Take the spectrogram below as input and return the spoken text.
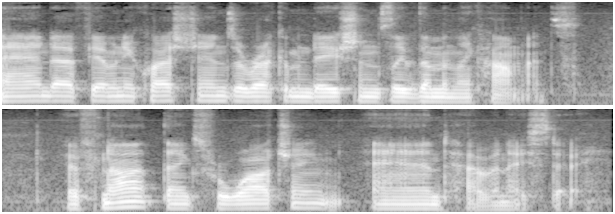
And uh, if you have any questions or recommendations, leave them in the comments. If not, thanks for watching, and have a nice day.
